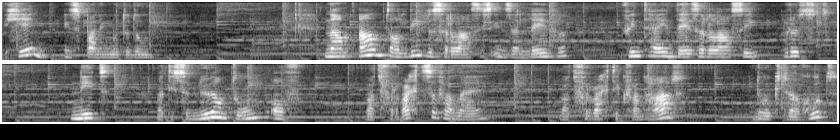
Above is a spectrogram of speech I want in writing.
geen inspanning moeten doen. Na een aantal liefdesrelaties in zijn leven vindt hij in deze relatie rust. Niet wat is ze nu aan het doen of wat verwacht ze van mij? Wat verwacht ik van haar? Doe ik het wel goed?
